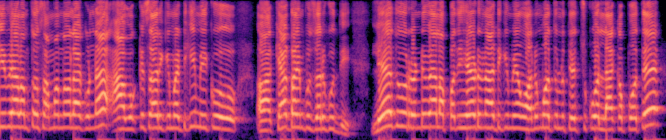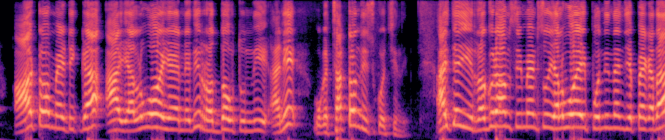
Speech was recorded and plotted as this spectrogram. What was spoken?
ఈ వేలంతో సంబంధం లేకుండా ఆ ఒక్కసారికి మట్టికి మీకు కేటాయింపు జరుగుద్ది. లేదు రెండు వేల పదిహేడు నాటికి మేము అనుమతులు తెచ్చుకోలేకపోతే ఆటోమేటిక్గా ఆ ఎల్ఓఏ అనేది రద్దు అవుతుంది అని ఒక చట్టం తీసుకొచ్చింది. అయితే ఈ రఘురామ్ సిమెంట్స్ ఎల్ఓఐ పొందిందని చెప్పే కదా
